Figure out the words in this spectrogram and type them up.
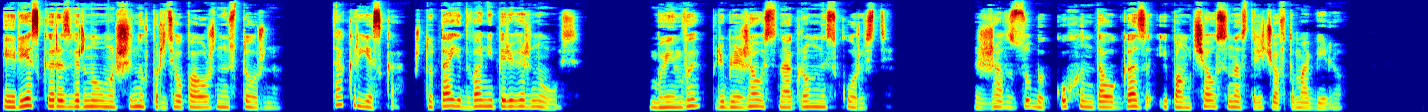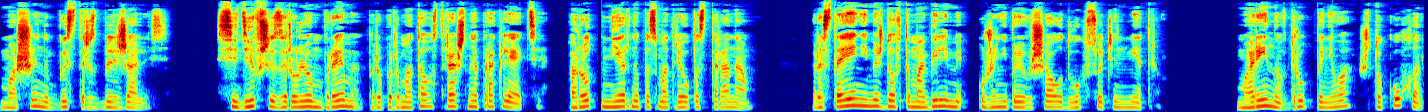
И резко развернул машину в противоположную сторону. Так резко, что та едва не перевернулась. БМВ приближалась на огромной скорости. Сжав зубы, Кухан дал газа и помчался навстречу автомобилю. Машины быстро сближались. Сидевший за рулем Бреме пробормотал страшное проклятие. Рот нервно посмотрел по сторонам. Расстояние между автомобилями уже не превышало двух сотен метров. Марина вдруг поняла, что Кухан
